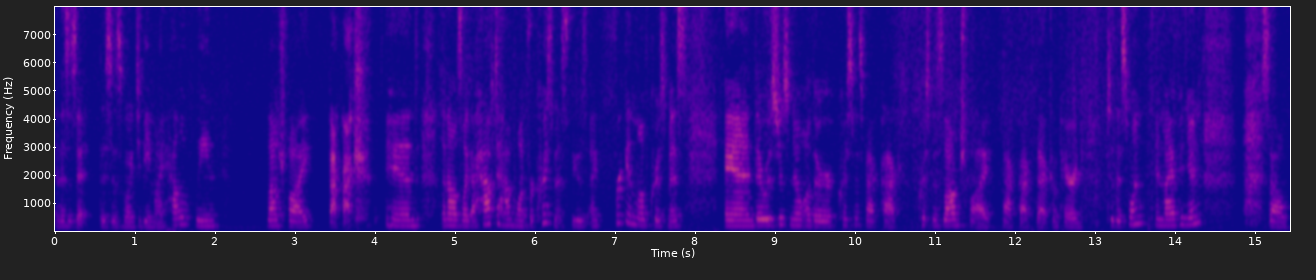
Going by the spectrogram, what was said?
and this is it. This is going to be my Halloween Loungefly backpack. And then I was like, I have to have one for Christmas because I freaking love Christmas, and there was just no other Christmas backpack, Christmas Loungefly backpack that compared to this one, in my opinion. So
